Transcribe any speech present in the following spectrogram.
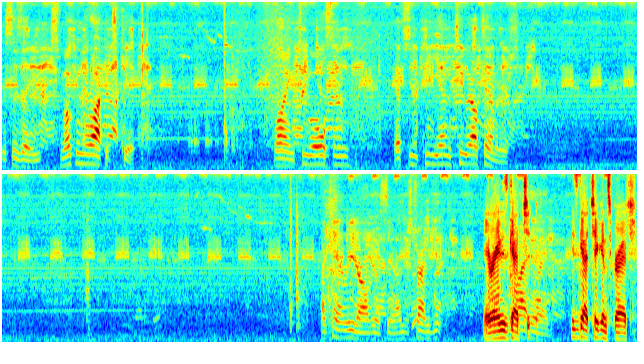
This is a Smoking Rockets kit. Flying two Olsen FCP M2 altimeters. I can't read all this here. I'm just trying to get Hey, Randy's got he's got chicken scratch.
